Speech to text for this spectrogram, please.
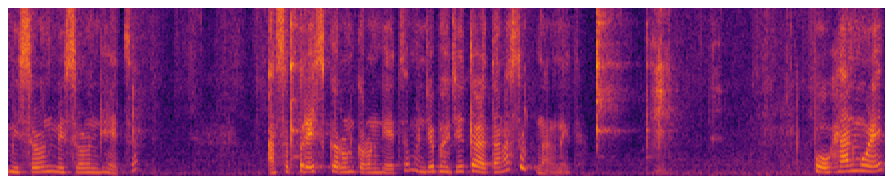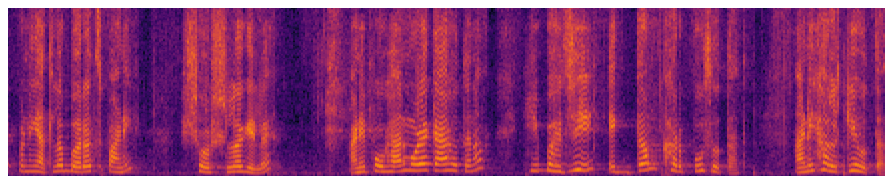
मिसळून मिसळून घ्यायचं. असं प्रेस करून करून घ्यायचं म्हणजे भजी तळताना सुटणार नाहीत. पोह्यांमुळे पण यातलं बरंच पाणी शोषलं गेलं आहे आणि पोह्यांमुळे काय होतं ना ही भजी एकदम खरपूस होतात आणि हलकी होतात.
